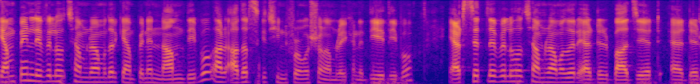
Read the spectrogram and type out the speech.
ক্যাম্পেইন লেভেল হচ্ছে আমরা আমাদের ক্যাম্পেইনের নাম দিব, আর আদার্স কিছু ইনফরমেশন আমরা এখানে দিয়ে দিব। অ্যাড সেট লেভেল হচ্ছে আমরা আমাদের অ্যাডের বাজেট অ্যাডের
